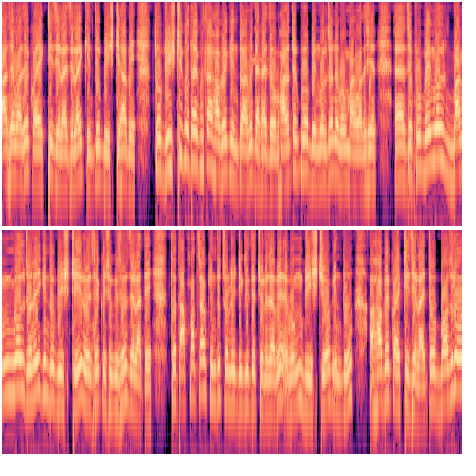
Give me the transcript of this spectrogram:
মাঝে মাঝে কয়েকটি জেলায় জেলায় কিন্তু বৃষ্টি হবে। তো বৃষ্টি কোথায় কোথায় হবে কিন্তু আমি দেখাই দেবো। ভারতের পুরো বেঙ্গল জোন এবং বাংলাদেশের যে পূর্ব বেঙ্গল বাঙ্গল জোনেই কিন্তু বৃষ্টি রয়েছে কিছু কিছু জেলাতে। তো তাপমাত্রাও কিন্তু চল্লিশ ডিগ্রিতে চলে যাবে এবং বৃষ্টিও কিন্তু হবে কয়েকটি জেলায়। তো বজ্র ও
